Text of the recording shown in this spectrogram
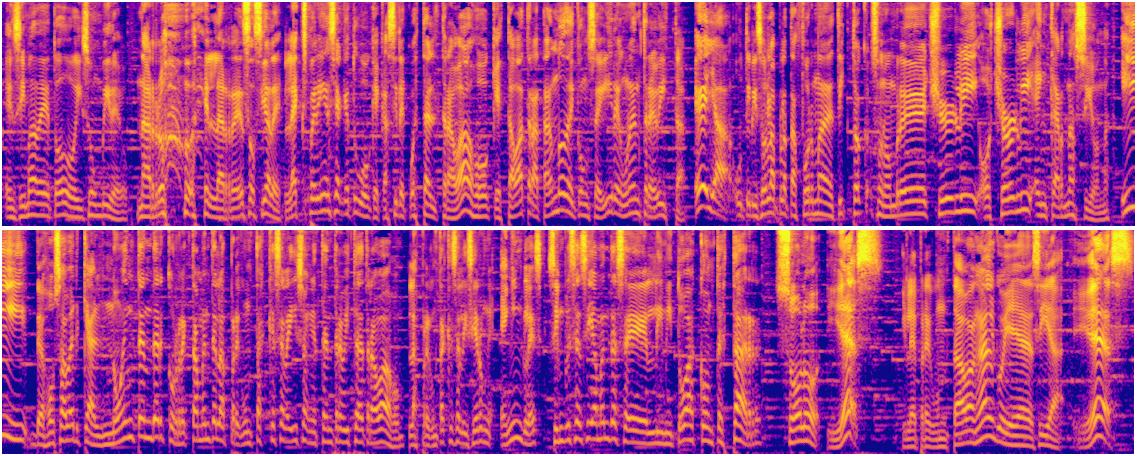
encima de todo hizo un video, narró en las redes sociales la experiencia que tuvo que casi le cuesta el trabajo que estaba tratando de conseguir en una entrevista. Ella utilizó la plataforma de TikTok, su nombre es Shirley o Shirley Encarnación y dejó saber que al no entender correctamente las preguntas que se le hizo en esta entrevista de trabajo, las preguntas que se le hicieron en inglés, simple y sencillamente se limitó a contestar solo yes. Y le preguntaban algo y ella decía yes.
